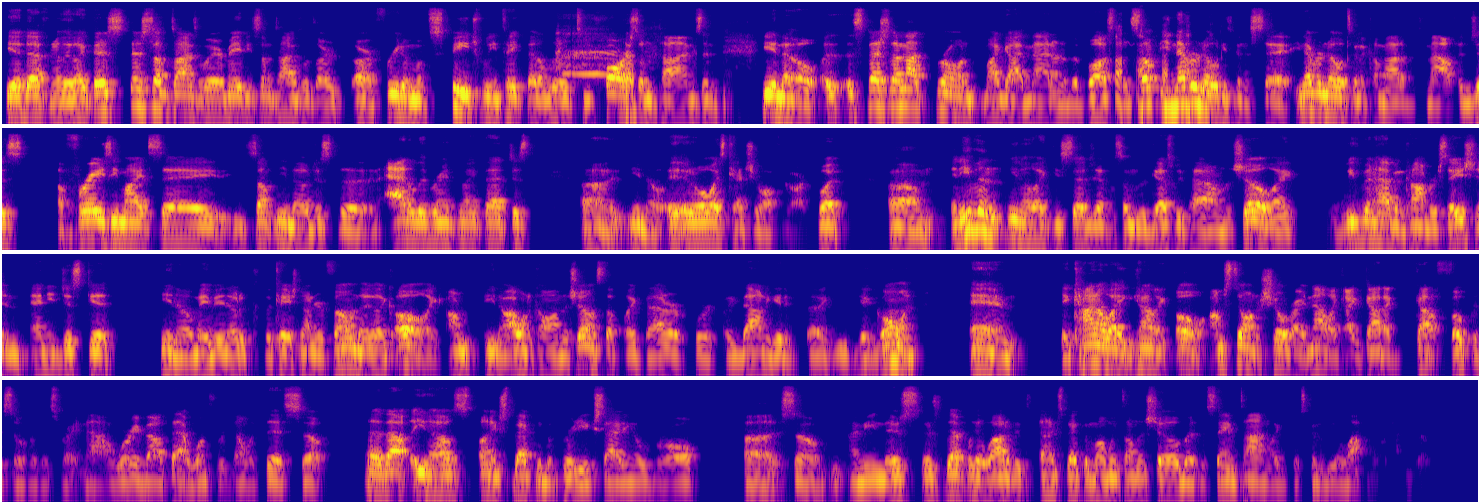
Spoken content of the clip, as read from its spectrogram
Yeah, definitely. Like there's there's sometimes where maybe sometimes with our our freedom of speech we take that a little too far sometimes, and you know, especially I'm not throwing my guy Matt under the bus, but some you never know what he's gonna say. You never know what's gonna come out of his mouth, and just a phrase he might say, something you know, just the, an ad lib or anything like that. Just uh, you know, it, it'll always catch you off guard. But um, and even you know, like you said, Jeff, with some of the guests we've had on the show, like we've been having conversation and you just get you know maybe a notification on your phone that like oh like i'm you know i want to come on the show and stuff like that or we're like, down to get it uh, get going. And it kind of like kind of like oh i'm still on a show right now. Like i gotta gotta focus over this right now worry about that once we're done with this. So uh, that you know that was unexpected but pretty exciting overall uh, so i mean there's there's definitely a lot of unexpected moments on the show but at the same time like there's going to be a lot more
